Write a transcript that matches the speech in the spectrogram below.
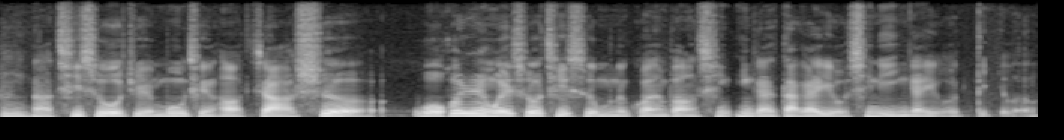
嗯，那其实我觉得目前哈，假设我会认为说，其实我们的官方心应该大概有心里应该有个底了。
